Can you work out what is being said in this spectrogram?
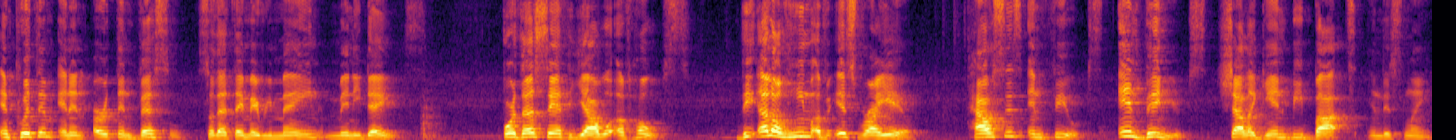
and put them in an earthen vessel, so that they may remain many days. For thus saith Yahweh of hosts, the Elohim of Israel, houses and fields and vineyards shall again be bought in this land.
